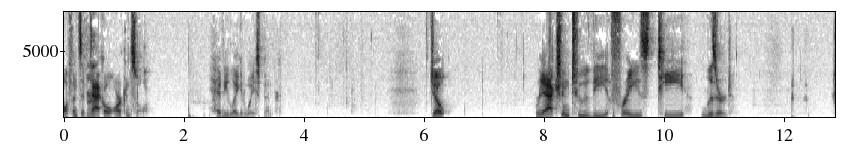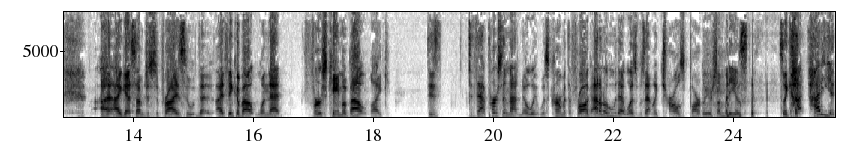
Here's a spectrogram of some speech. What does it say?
offensive Mm. tackle, Arkansas, heavy legged waistbender. Joe, reaction to the phrase T lizard. I, I guess I'm just surprised. Who, that, I think about when that first came about. Like, does did that person not know it was Kermit the Frog? I don't know who that was. Was that like Charles Barkley or somebody? Was, it's like how, how do you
